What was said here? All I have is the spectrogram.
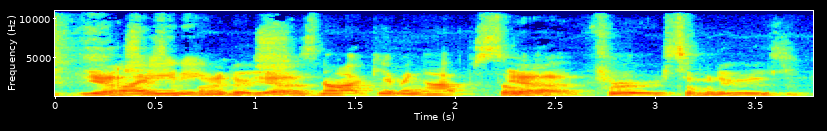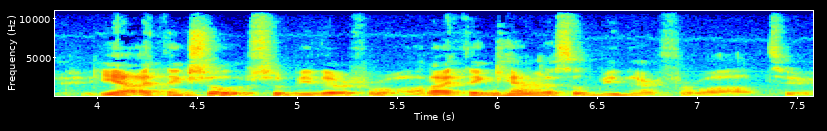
She's- yeah, she's a fighting. fighter, yeah. She's not giving up. So yeah, for someone who is, yeah, I think she'll she'll be there for a while, and I think Mhm. Candice will be there for a while too.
